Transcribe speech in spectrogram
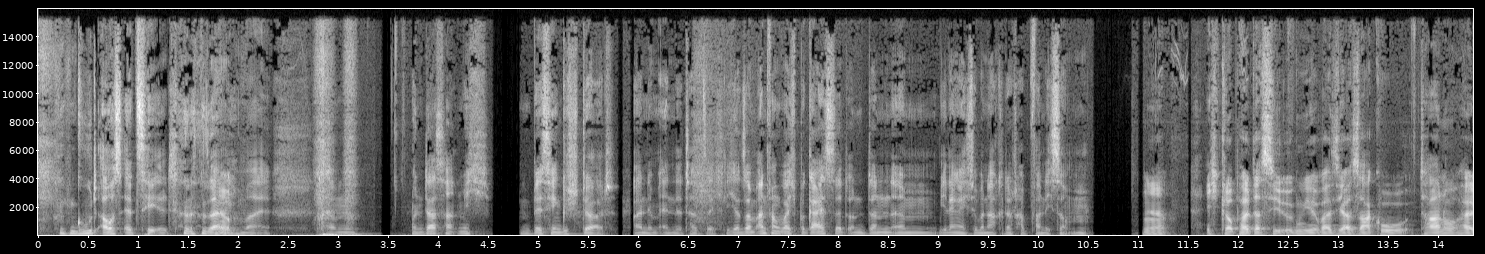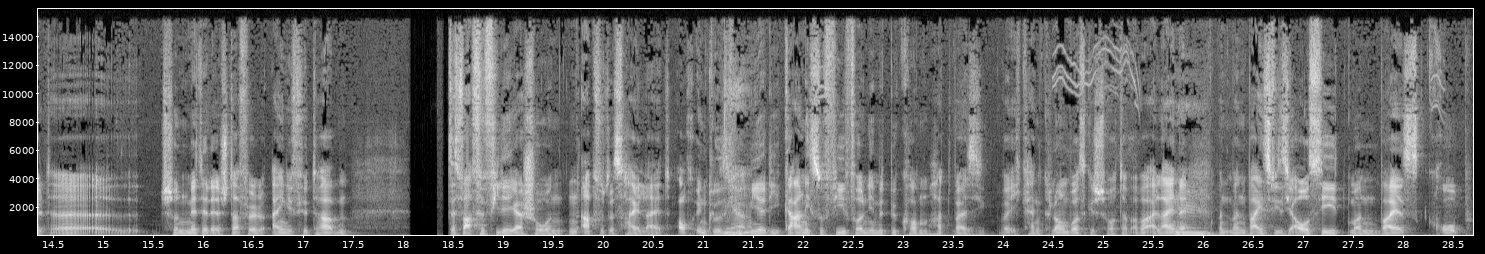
gut auserzählt, sage ja. ich mal. Ähm, und das hat mich ein bisschen gestört an dem Ende tatsächlich. Also am Anfang war ich begeistert und dann, ähm, je länger ich darüber nachgedacht habe, fand ich so, mh, hm, ja, ich glaube halt, dass sie irgendwie, weil sie Asako Tano halt äh, schon Mitte der Staffel eingeführt haben, das war für viele ja schon ein absolutes Highlight, auch inklusive ja. mir, die gar nicht so viel von ihr mitbekommen hat, weil sie, weil ich keinen Clone Wars geschaut habe. Aber alleine, mhm. man, man weiß, wie sie aussieht, man weiß grob,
